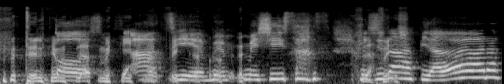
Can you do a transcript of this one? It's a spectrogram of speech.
tenemos Todos. la misma. Ah, sí, eh, me- mellizas. Mellizas mella. aspiradoras.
